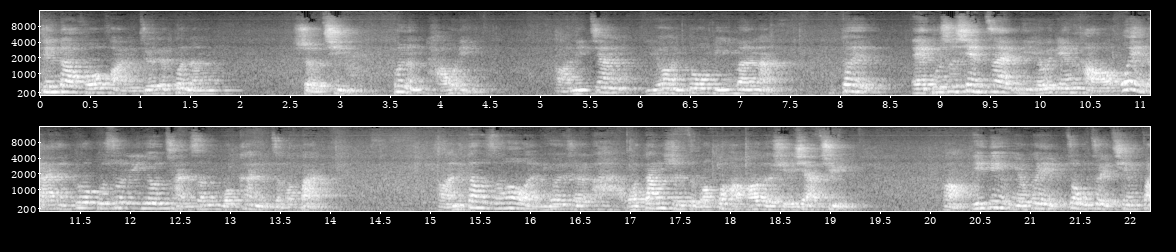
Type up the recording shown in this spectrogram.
听到佛法，你绝对不能舍弃，不能逃离，啊，你这样以后你多迷闷呐，对，哎，不是现在你有一点好，未来很多不顺利又产生，我看你怎么办？啊，你到时候啊，你会觉得啊，我当时怎么不好好的学下去？啊，一定也会重罪轻报，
